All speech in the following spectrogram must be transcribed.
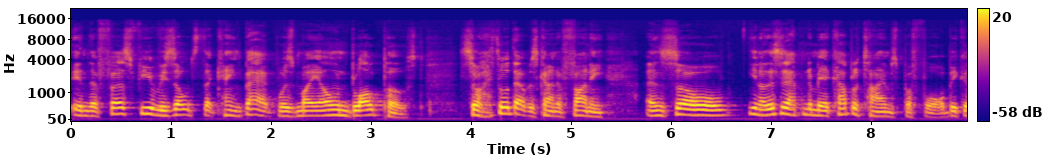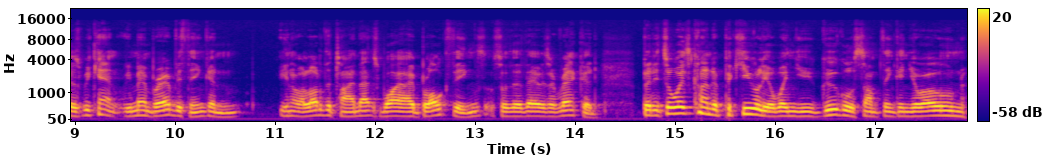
in the first few results that came back was my own blog post. So I thought that was kind of funny. And so, you know, this has happened to me a couple of times before because we can't remember everything. And, you know, a lot of the time that's why I blog things so that there is a record. But it's always kind of peculiar when you Google something and your own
